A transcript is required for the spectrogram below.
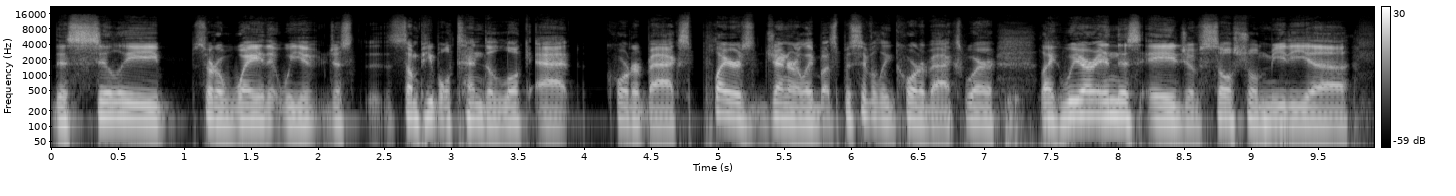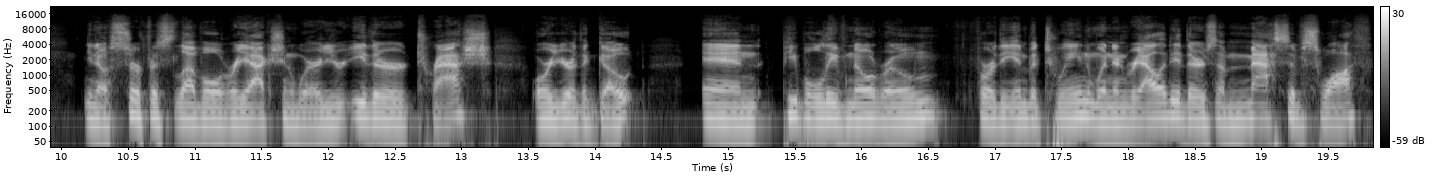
this silly sort of way that we just some people tend to look at quarterbacks, players generally, but specifically quarterbacks, where like we are in this age of social media, you know, surface level reaction where you're either trash or you're the goat, and people leave no room for the in between. When in reality, there's a massive swath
